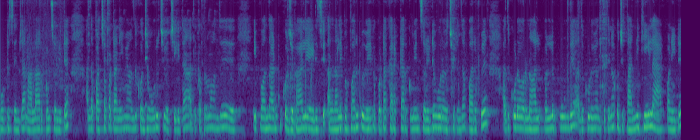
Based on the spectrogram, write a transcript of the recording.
போட்டு செஞ்சால் நல்லாயிருக்கும்னு சொல்லிட்டு அந்த பச்சை பட்டாணியுமே வந்து கொஞ்சம் உரிச்சு வச்சுக்கிட்டேன். அதுக்கப்புறமா வந்து இப்போ வந்து அடுப்பு கொஞ்சம் காலி ஆகிடுச்சு அதனால் இப்போ பருப்பு வேக போட்டால் கரெக்ட் கரெக்டாக இருக்குமேன்னு சொல்லிட்டு ஊற வச்சுருந்தா பருப்பு அது கூட ஒரு நாலு பல் பூண்டு அது கூடவே வந்து பார்த்திங்கன்னா கொஞ்சம் தண்ணி கீழே ஆட் பண்ணிவிட்டு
